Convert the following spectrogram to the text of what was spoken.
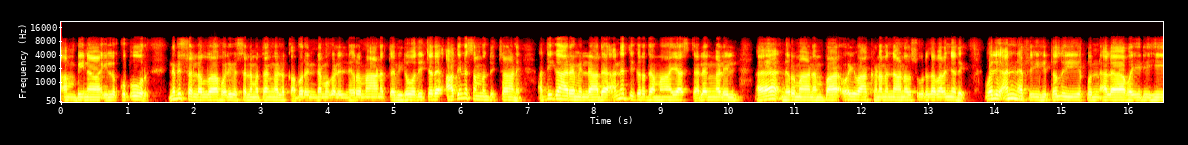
عن بناء القبور നബി സല്ലല്ലാഹു അലൈഹി വസല്ലം തങ്ങൾ ഖബറിന്റെ മുകളിൽ നിർമ്മാണത്തെ വിരോധിച്ചത് അതിനെ സംബന്ധിച്ചാണ് അധികാരമില്ലാതെ അനധികൃതമായ സ്ഥലങ്ങളിൽ നിർമ്മാണം ഒഴിവാക്കണമെന്നാണ് റസൂൽ പറഞ്ഞത് വലി അന്ന ഫീഹി തളീഖുൻ അലാ ഗൈരിഹി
